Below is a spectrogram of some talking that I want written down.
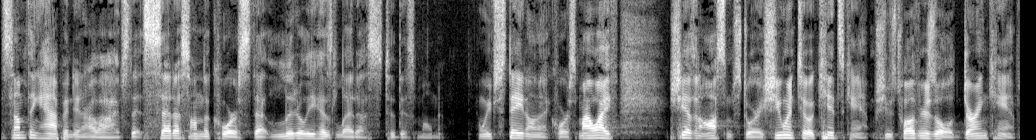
something happened in our lives that set us on the course that literally has led us to this moment. And we've stayed on that course. My wife, she has an awesome story. She went to a kids' camp. She was 12 years old. During camp,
